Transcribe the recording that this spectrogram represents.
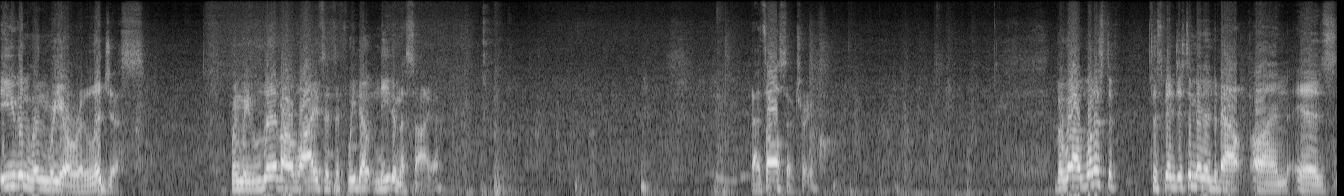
even when we are religious, when we live our lives as if we don't need a Messiah. That's also true. But what I want us to, to spend just a minute about on is,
